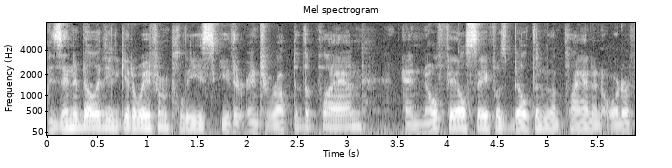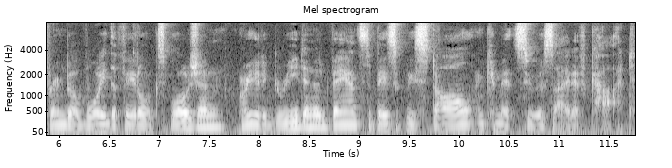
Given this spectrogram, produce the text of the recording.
His inability to get away from police either interrupted the plan, and no failsafe was built into the plan in order for him to avoid the fatal explosion, or he had agreed in advance to basically stall and commit suicide if caught.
